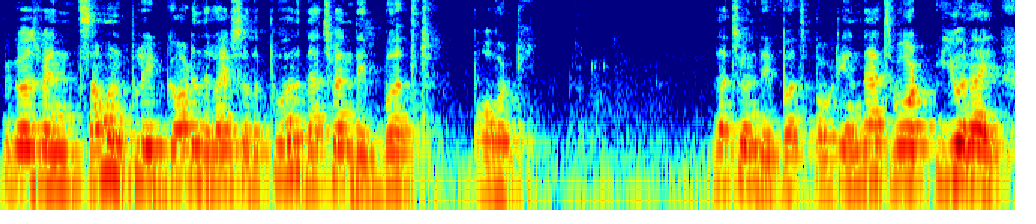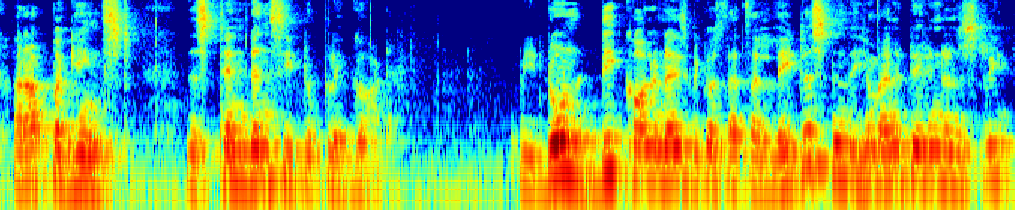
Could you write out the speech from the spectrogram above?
Because when someone played God in the lives of the poor, that's when they birthed poverty. That's when they birthed poverty, and that's what you and I are up against this tendency to play God. We don't decolonize because that's the latest in the humanitarian industry,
